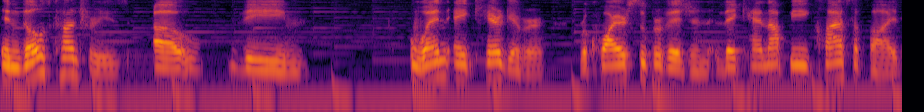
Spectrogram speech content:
In those countries, uh, the when a caregiver requires supervision, they cannot be classified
